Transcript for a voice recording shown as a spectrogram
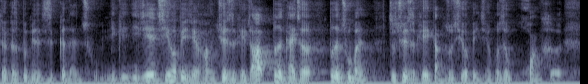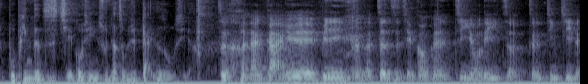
对，可是不平等其实更难处理。你你今天气候变迁好像确实可以说啊，不能开车，不能出门，这确实可以挡住气候变迁或者缓和不平等，这是结构性因素，你要怎么去改这东西啊？这个很难改，因为毕竟整个政治结构跟既有利益者跟经济的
